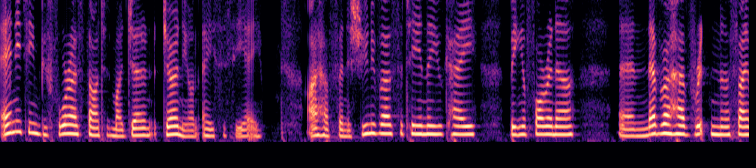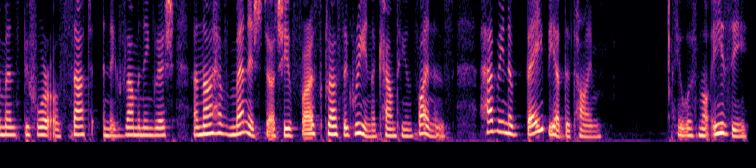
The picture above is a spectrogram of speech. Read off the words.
anything before I started my journey on ACCA. I have finished university in the UK, being a foreigner, and never have written assignments before or sat an exam in English, and I have managed to achieve first class degree in accounting and finance, having a baby at the time. It was not easy,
